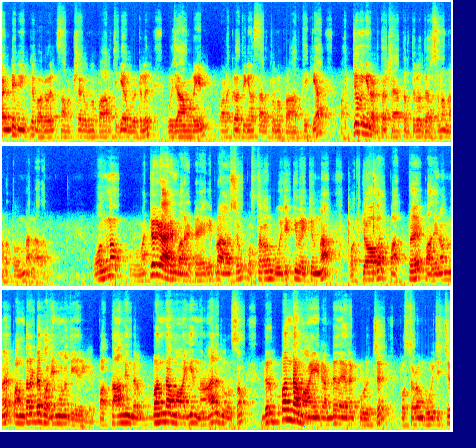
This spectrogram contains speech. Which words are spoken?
രണ്ട് മിനിറ്റ് ഭഗവത് സമക്ഷരം ഒന്ന് പ്രാർത്ഥിക്കുക. വീട്ടിൽ പൂജാമുറിയിൽ വളക്ക് കത്തിക്കുന്ന സ്ഥലത്തൊന്ന് പ്രാർത്ഥിക്കുക. പറ്റുമെങ്കിൽ അടുത്ത ക്ഷേത്രത്തിൽ ദർശനം നടത്തുന്നത് നല്ലതാണ്. ഒന്ന് മറ്റൊരു കാര്യം പറയട്ടെ. ഈ പ്രാവശ്യം പുസ്തകം പൂജയ്ക്ക് വയ്ക്കുന്ന ഒക്ടോബർ പത്ത് പതിനൊന്ന് പന്ത്രണ്ട് പതിമൂന്ന് തീയതികൾ പത്താം തീയതി നിർബന്ധമായി നാല് ദിവസം നിർബന്ധമായി രണ്ട് നേരം കുളിച്ച് പുസ്തകം പൂജിച്ച്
